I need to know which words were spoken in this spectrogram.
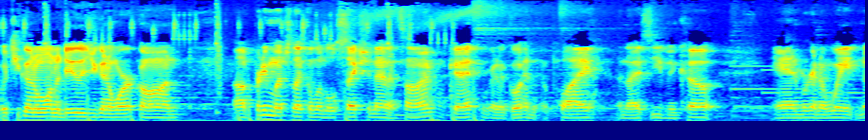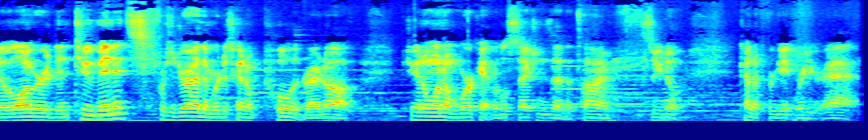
what you're gonna wanna do is you're gonna work on uh, pretty much like a little section at a time, okay? We're gonna go ahead and apply a nice even coat and we're gonna wait no longer than two minutes for it to dry, then we're just gonna pull it right off. But you're gonna wanna work at little sections at a time so you don't kind of forget where you're at.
